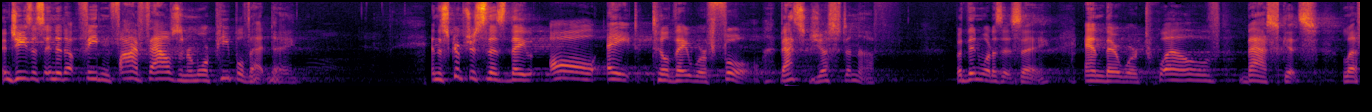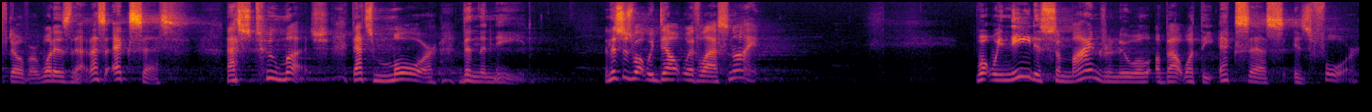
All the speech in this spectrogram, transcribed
and Jesus ended up feeding 5,000 or more people that day. And the scripture says they all ate till they were full. That's just enough. But then what does it say? And there were 12 baskets left over. What is that? That's excess. That's too much. That's more than the need. And this is what we dealt with last night. What we need is some mind renewal about what the excess is for.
